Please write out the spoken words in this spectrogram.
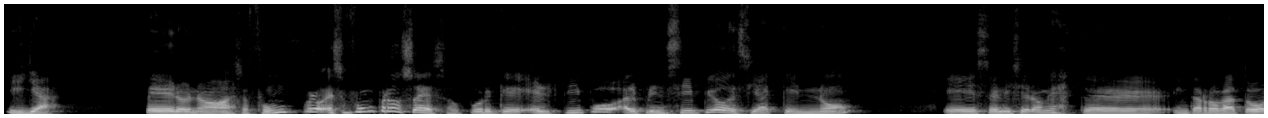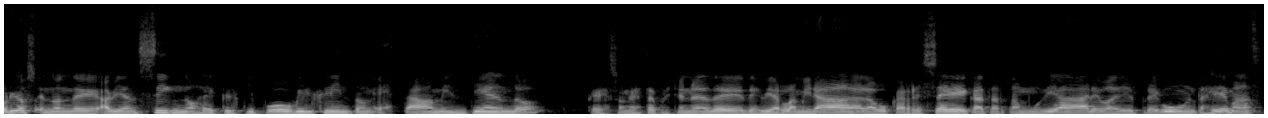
Y ya. Pero no, eso fue un, eso fue un proceso, porque el tipo al principio decía que no, eh, se le hicieron este, interrogatorios en donde habían signos de que el tipo Bill Clinton estaba mintiendo, que son estas cuestiones de desviar la mirada, la boca reseca, tartamudear, evadir preguntas y demás.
